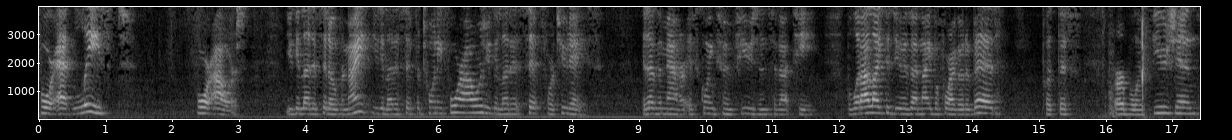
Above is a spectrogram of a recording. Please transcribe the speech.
for at least four hours. You can let it sit overnight. You can let it sit for 24 hours. You can let it sit for two days. It doesn't matter. It's going to infuse into that tea. But what I like to do is at night before I go to bed, put this herbal infusion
